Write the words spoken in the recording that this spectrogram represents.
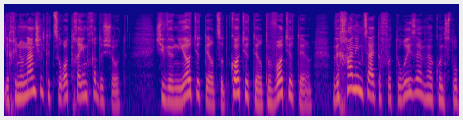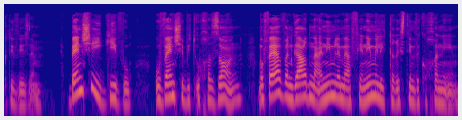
לכינונן של תצורות חיים חדשות, שוויוניות יותר, צודקות יותר, טובות יותר, וכאן נמצא את הפוטוריזם והקונסטרוקטיביזם. בין שהגיבו ובין שביטאו חזון, מופעי אוונגרד נענים למאפיינים מיליטריסטיים וכוחניים.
